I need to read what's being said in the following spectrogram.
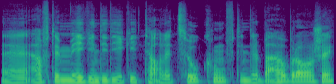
äh, auf dem Weg in die digitale Zukunft in der Baubranche.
